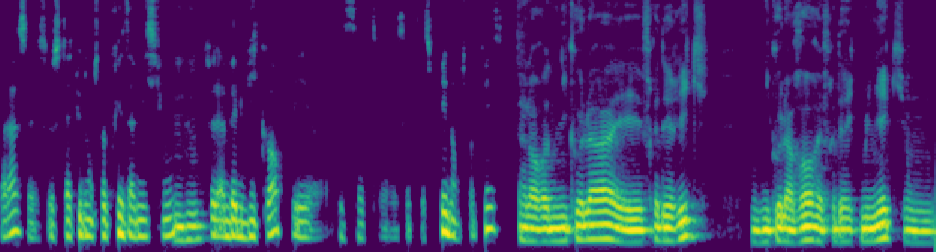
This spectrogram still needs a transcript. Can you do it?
voilà, ce, statut d'entreprise à mission, mmh ce label Bicorp et, et cette, cet esprit d'entreprise. Alors Nicolas et Frédéric, Nicolas Rohr et Frédéric Munier, qui ont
